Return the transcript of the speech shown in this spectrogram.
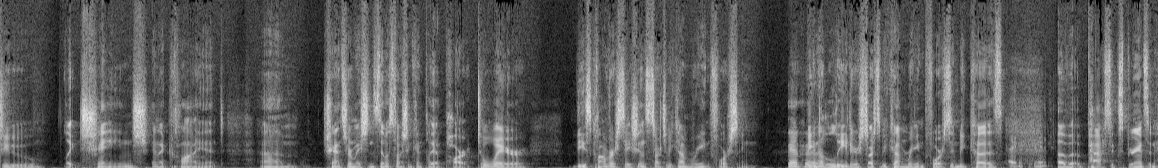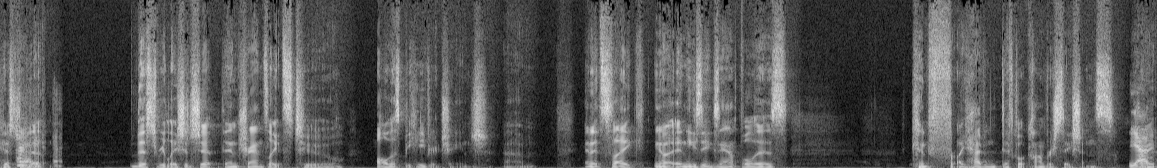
to like change in a client um, transformation stimulus function can play a part to where these conversations start to become reinforcing. Being a leader starts to become reinforcing because of a past experience and history that this relationship then translates to all this behavior change. Um, and it's like you know an easy example is conf- like having difficult conversations Yeah. right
